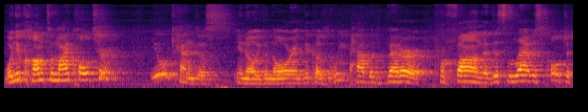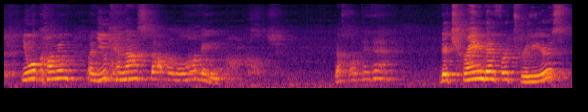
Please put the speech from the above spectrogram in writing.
When you come to my culture, you can just you know ignore it because we have a better, profound, and this lavish culture. You will come in and you cannot stop loving our culture. That's what they did. They trained them for three years.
